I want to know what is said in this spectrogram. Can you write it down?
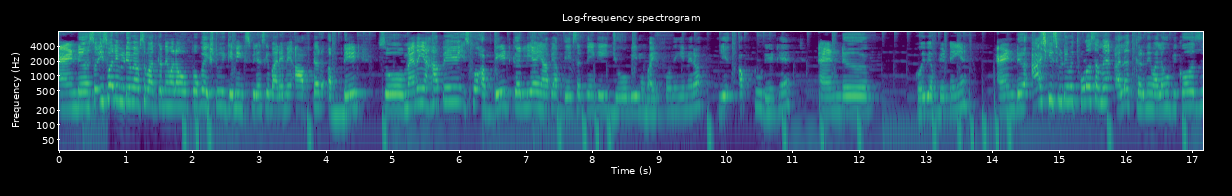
एंड सो uh, इस वाली वीडियो में आपसे बात करने वाला हूँ Poco X two gaming experience के बारे में आफ्टर अपडेट सो मैंने यहाँ पे इसको अपडेट कर लिया है। यहाँ पे आप देख सकते हैं कि जो भी मोबाइल फ़ोन है ये मेरा ये अप टू डेट है। एंड uh, कोई भी अपडेट नहीं है। एंड uh, आज की इस वीडियो में थोड़ा सा मैं अलग करने वाला हूँ बिकॉज़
